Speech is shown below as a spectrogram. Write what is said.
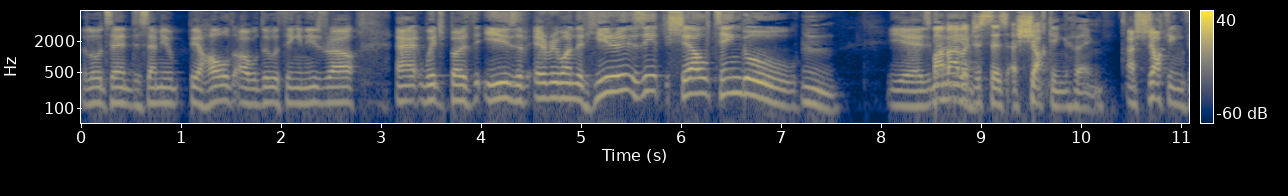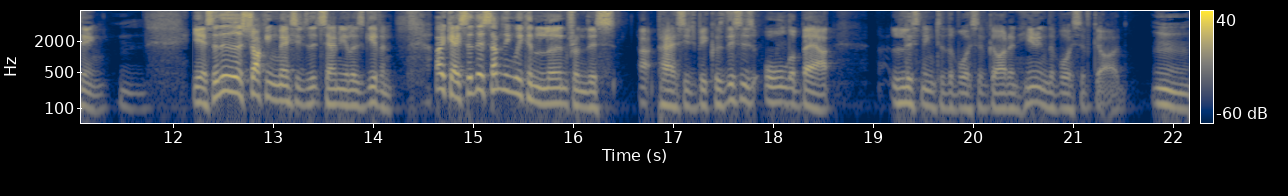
the lord said to samuel behold i will do a thing in israel at which both the ears of everyone that hears it shall tingle hmm. yeah My Bible a, just says a shocking thing. a shocking thing hmm. Yeah so this is a shocking message that samuel has given okay so there's something we can learn from this uh, passage because this is all about listening to the voice of god and hearing the voice of god hmm.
